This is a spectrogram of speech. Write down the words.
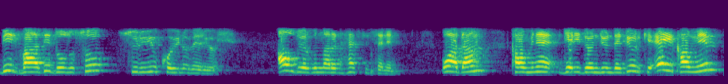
bir vadi dolusu sürüyü koyunu veriyor. Al diyor bunların hepsi senin. O adam kavmine geri döndüğünde diyor ki ey kavmim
